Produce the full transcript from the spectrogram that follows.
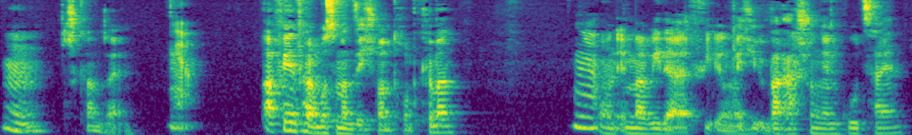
Hm, das kann sein. Ja. Auf jeden Fall muss man sich schon drum kümmern Ja. und immer wieder für irgendwelche Überraschungen gut sein.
